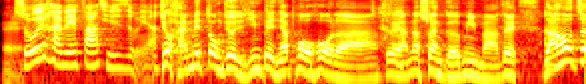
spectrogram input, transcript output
哎，所谓还没发起是怎么样？就还没动就已经被人家破获了啊！对啊，那算革命吗？对。然后这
